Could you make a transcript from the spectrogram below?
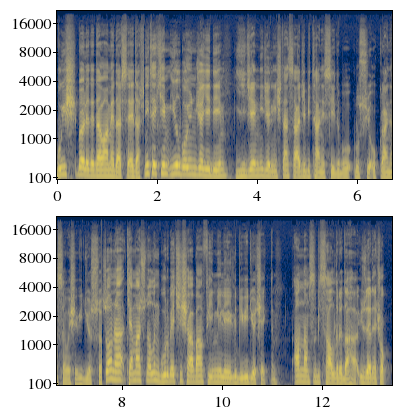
Bu iş böyle de devam ederse eder. Nitekim yıl boyunca yediğim, yiyeceğim nice linçten sadece bir tanesiydi bu Rusya-Ukrayna savaşı videosu. Sonra Kemal Sunal'ın Gurbetçi Şaban filmiyle ilgili bir video çektim. Anlamsız bir saldırı daha. Üzerine çok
